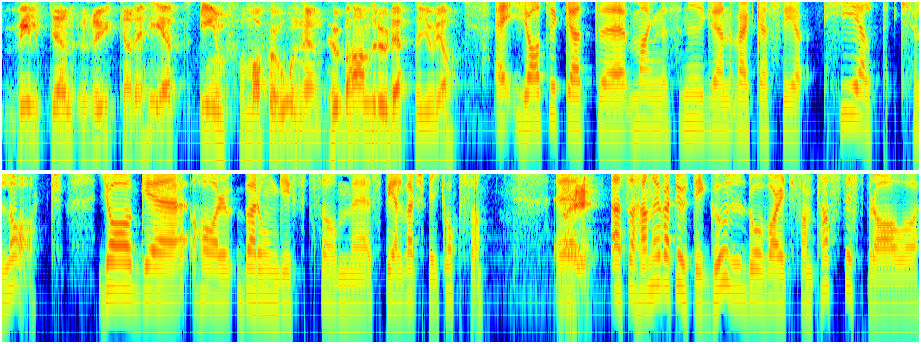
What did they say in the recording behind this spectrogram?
Vilken rykande het information! Hur behandlar du detta, Julia? Eh, jag tycker att eh, Magnus Nygren verkar se helt klart. Jag eh, har barongift som spelvärldsspik också. Nej. Alltså han har ju varit ute i guld och varit fantastiskt bra och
